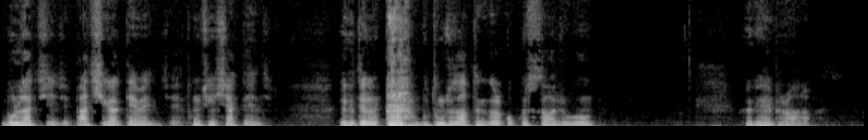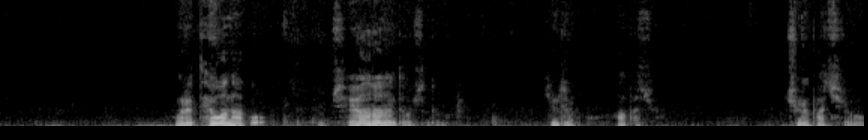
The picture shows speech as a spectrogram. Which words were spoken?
몰랐지 이제. 마취가 깨면 이제 통증이 시작되는지 근데 그때는 무통조사 같은 걸 꽂고 있어가지고 그렇게는 별로 안 아팠어 원래 퇴원하고 재활하는 데 훨씬 더 힘들고 아팠죠. 충격파 치료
